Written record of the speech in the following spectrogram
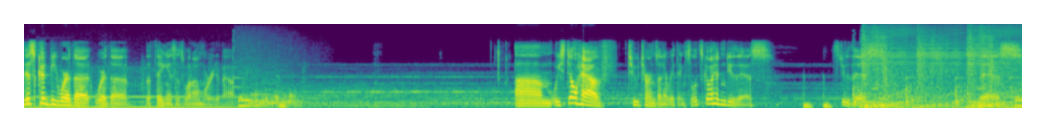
This could be where the where the the thing is is what I'm worried about. Um, we still have two turns on everything, so let's go ahead and do this. Let's do this. This.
